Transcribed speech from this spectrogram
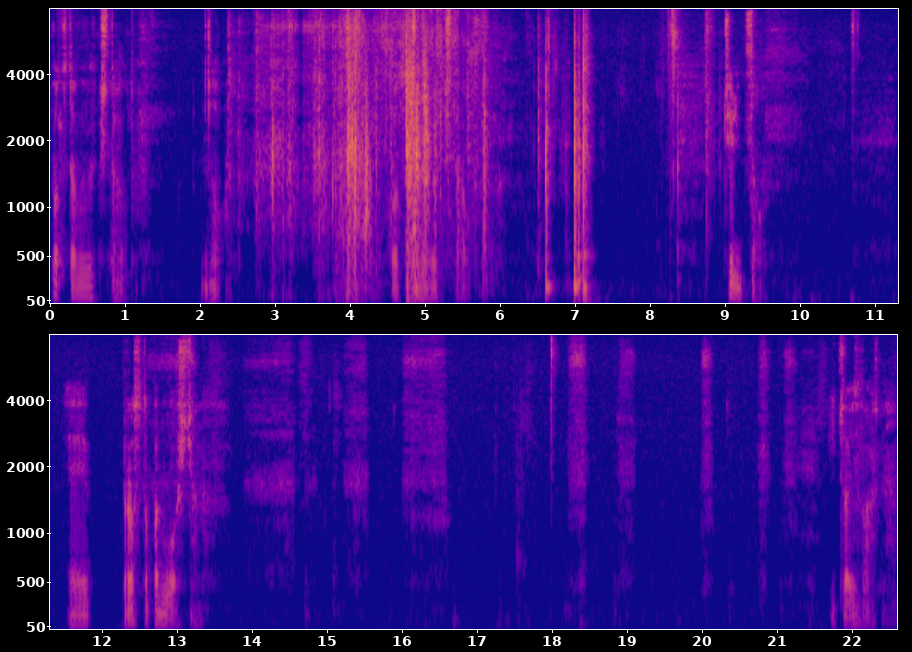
podstawowych kształtów. No. Podstawowych kształtów. Czyli co? E, prostopadłościan. I co jest ważne?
